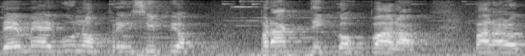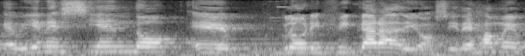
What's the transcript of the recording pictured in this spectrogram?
deme algunos principios prácticos para, para lo que viene siendo eh, glorificar a Dios. Y déjame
